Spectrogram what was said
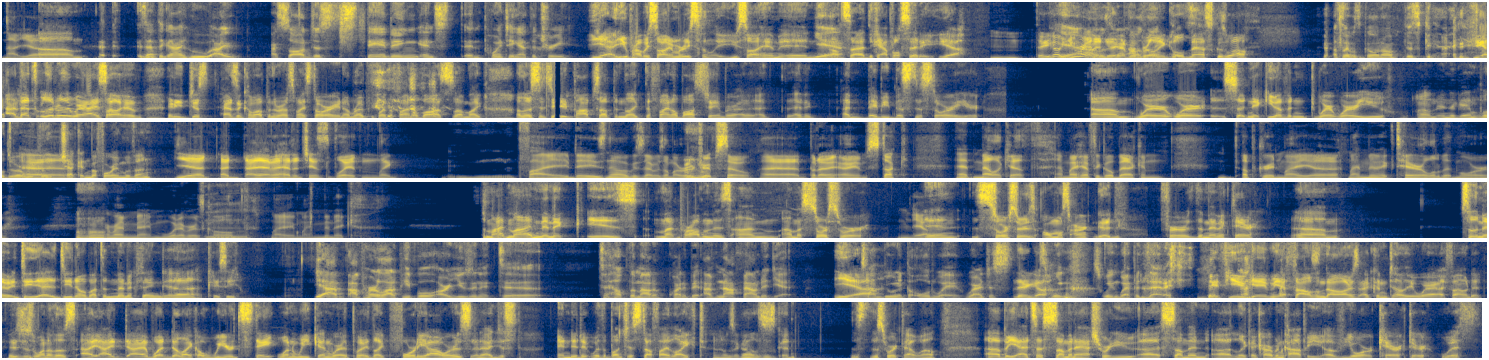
Not yet. Um, Is that the guy who I I saw just standing and and pointing at the tree? yeah, you probably saw him recently. You saw him in Yeah. outside the capital city. Yeah. There you go. Yeah, you ran was- into ever brilliant like, gold mask as well. I was like, what's going on with this guy? Yeah, that's literally where I saw him, and he just hasn't come up in the rest of my story, and I'm right before the final boss. So I'm like, unless this dude pops up in like the final boss chamber, I, I, I think I maybe missed the story or. Um, where where so Nick, you haven't where where are you um in the game? We'll do a weekly Uh, check in before we move on. Yeah, I, I haven't had a chance to play it in like five days now because I was on my road trip. So, uh, but I, I am stuck at Maliketh. I might have to go back and upgrade my uh, my mimic tear a little bit more, or my, my whatever it's called, my my mimic. So my my mimic is my problem is I'm I'm a sorcerer, Yeah, and sorcerers almost aren't good for the mimic tear. Um, so the mimic, do you, do you know about the mimic thing, uh, Casey? Yeah, I've, I've heard a lot of people are using it to to help them out quite a bit. I've not found it yet. Yeah, so I'm doing it the old way, where I just there you go swing swing weapons at it. if you gave me a thousand dollars, I couldn't tell you where I found it. It's just one of those. I, I I went to like a weird state one weekend where I played like 40 hours, and I just ended it with a bunch of stuff I liked, and I was like, oh, this is good. This this worked out well. Uh, but yeah, it's a summon ash where you uh, summon uh, like a carbon copy of your character with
